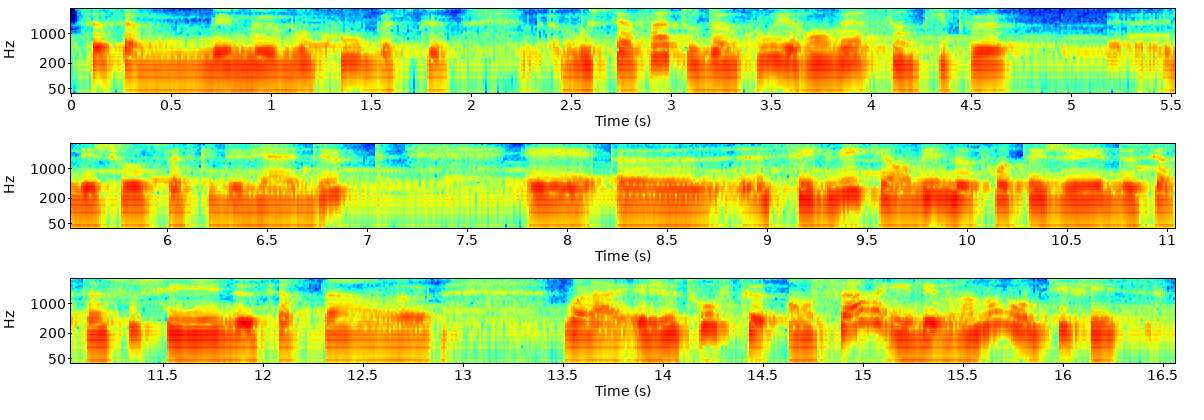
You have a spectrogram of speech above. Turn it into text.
Ça, ça m'émeut beaucoup parce que Mustapha, tout d'un coup, il renverse un petit peu les choses parce qu'il devient adulte. Et euh, c'est lui qui a envie de me protéger de certains soucis, de certains. euh, voilà. Et je trouve que en ça, il est vraiment mon petit-fils.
